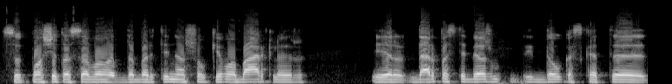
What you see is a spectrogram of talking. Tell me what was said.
su, po šito savo dabartinio šaukimo Barklio ir Ir dar pastebėjo daug kas, kad e,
